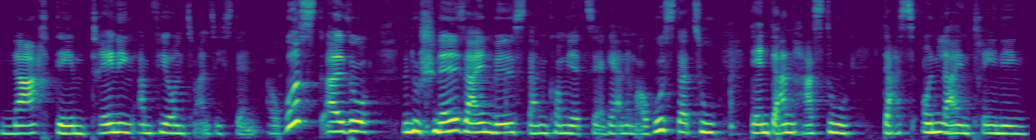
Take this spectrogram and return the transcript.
nach dem Training am 24. August. Also, wenn du schnell sein willst, dann komm jetzt sehr gerne im August dazu, denn dann hast du das Online-Training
